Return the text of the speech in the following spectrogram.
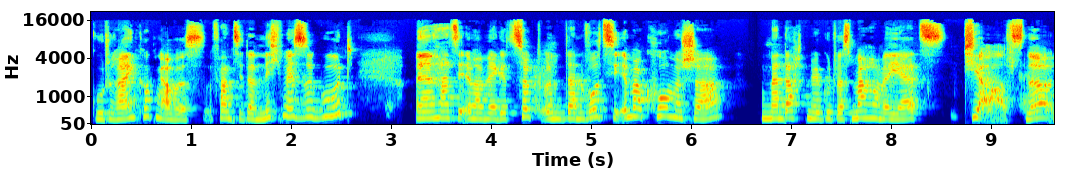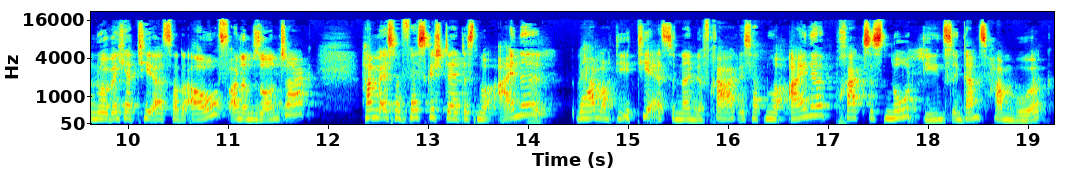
gut reingucken, aber es fand sie dann nicht mehr so gut. Dann hat sie immer mehr gezuckt und dann wurde sie immer komischer. Und dann dachten wir, gut, was machen wir jetzt? Tierarzt, ne? Nur welcher Tierarzt hat auf an einem Sonntag? Haben wir erstmal festgestellt, dass nur eine, wir haben auch die Tierärztin dann gefragt, es hat nur eine Praxis-Notdienst in ganz Hamburg,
